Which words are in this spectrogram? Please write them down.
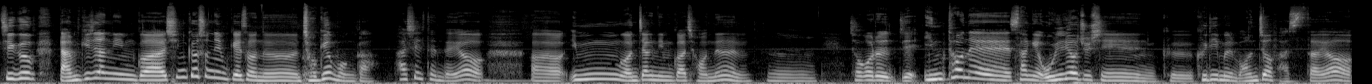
지금 남 기자님과 신 교수님께서는 저게 뭔가 하실 텐데요. 어, 임 원장님과 저는 음, 저거를 이제 인터넷 상에 올려주신 그 그림을 먼저 봤어요.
